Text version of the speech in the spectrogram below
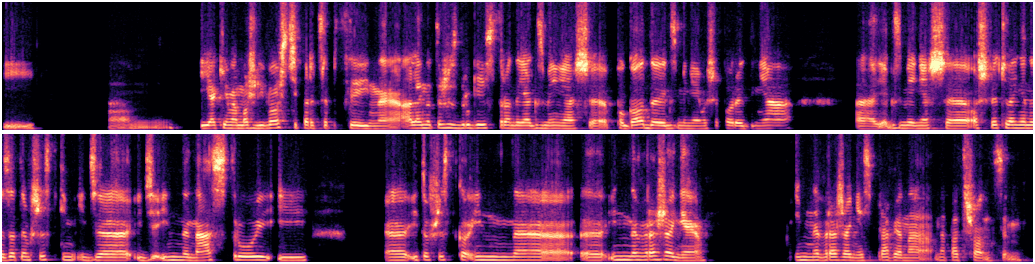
i, um, i jakie ma możliwości percepcyjne, ale no też z drugiej strony, jak zmienia się pogoda, jak zmieniają się pory dnia, e, jak zmienia się oświetlenie, no za tym wszystkim idzie, idzie inny nastrój i, e, i to wszystko inne, e, inne wrażenie, inne wrażenie sprawia na, na patrzącym.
